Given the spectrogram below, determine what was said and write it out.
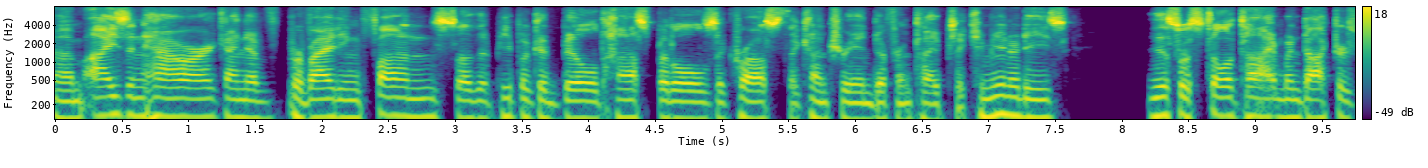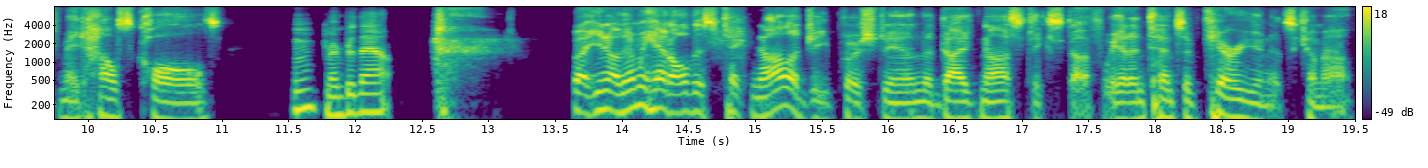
um, Eisenhower kind of providing funds so that people could build hospitals across the country in different types of communities. This was still a time when doctors made house calls. Hmm, remember that? but you know, then we had all this technology pushed in, the diagnostic stuff. We had intensive care units come out.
